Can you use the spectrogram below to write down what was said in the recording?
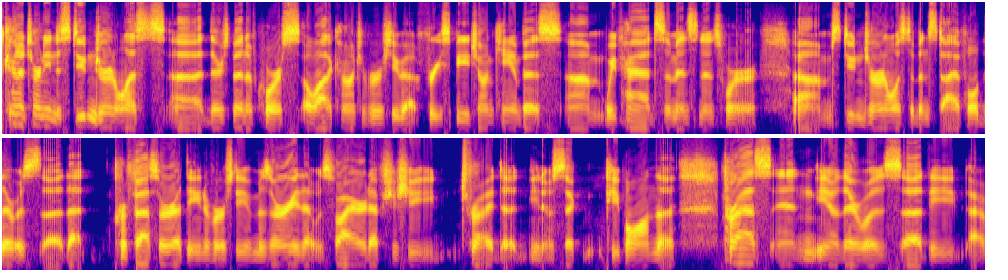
kind of turning to student journalists, uh, there's been, of course, a lot of controversy about free speech on campus. Um, we've had some incidents where um, student journalists have been stifled. There was uh, that professor at the University of Missouri that was fired after she tried to you know sic people on the press and you know there was uh, the uh,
